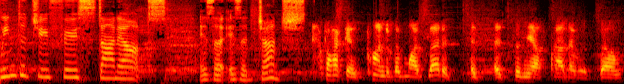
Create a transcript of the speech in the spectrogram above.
When did you first start out as a, as a judge? Kapahaka is kind of in my blood. It's, it's, in our whānau as well.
